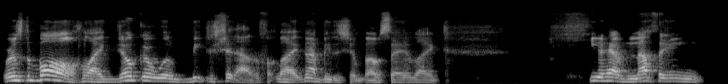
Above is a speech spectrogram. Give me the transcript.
where's the ball? Like Joker would beat the shit out of like not beat the shit, but I'm saying like he would have nothing.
